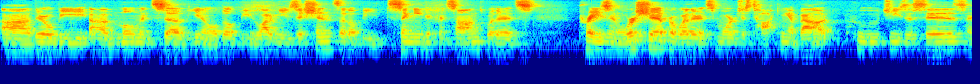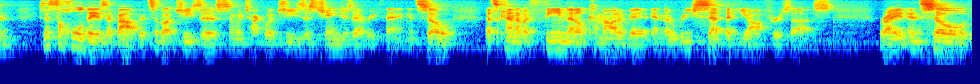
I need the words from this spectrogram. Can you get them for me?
Uh, there will be uh, moments of, you know, there'll be a lot of musicians that'll be singing different songs, whether it's praise and worship or whether it's more just talking about who Jesus is. And that's the whole day is about. It's about Jesus, and we talk about Jesus changes everything. And so that's kind of a theme that'll come out of it and the reset that he offers us, right? And so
